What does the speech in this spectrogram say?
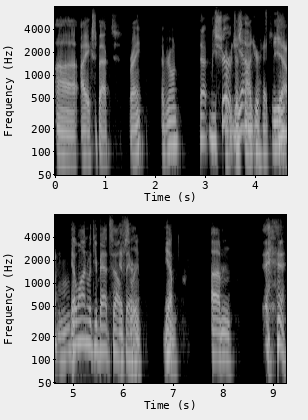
uh, I expect right, everyone. Uh, be sure. Or just yeah. nod your head. Yeah. Go on with your bad self Absolutely. there. Yeah. Um,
